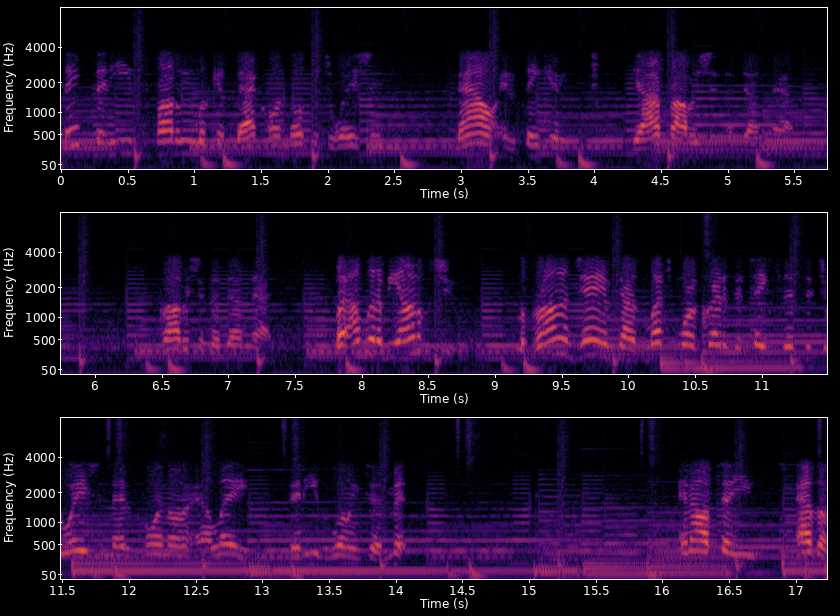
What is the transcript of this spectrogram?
think that he's probably looking back on those situations now and thinking, yeah, I probably shouldn't have done that. Probably shouldn't have done that. But I'm going to be honest with you. LeBron James has much more credit to take for this situation that is going on in LA than he's willing to admit. And I'll tell you, as a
